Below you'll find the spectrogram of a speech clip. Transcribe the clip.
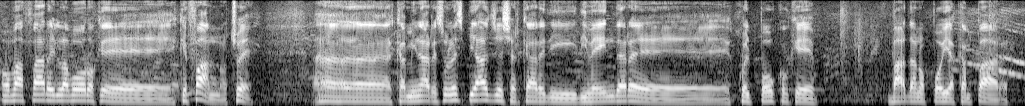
o va a fare il lavoro che, che fanno, cioè eh, camminare sulle spiagge e cercare di, di vendere quel poco che vadano poi a campare.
